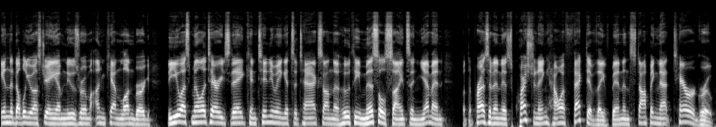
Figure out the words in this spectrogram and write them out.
In the WSJM newsroom, I'm Ken Lundberg. The U.S. military today continuing its attacks on the Houthi missile sites in Yemen, but the president is questioning how effective they've been in stopping that terror group.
